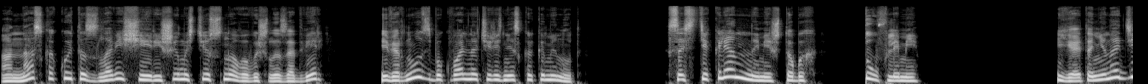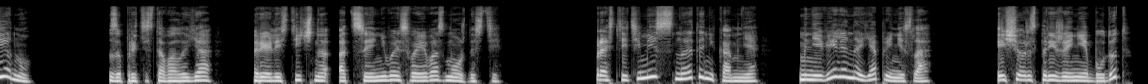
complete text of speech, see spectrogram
она с какой-то зловещей решимостью снова вышла за дверь и вернулась буквально через несколько минут. Со стеклянными, чтобы их, туфлями. «Я это не надену», — запротестовала я, реалистично оценивая свои возможности. «Простите, мисс, но это не ко мне. Мне велено, я принесла. Еще распоряжения будут?»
